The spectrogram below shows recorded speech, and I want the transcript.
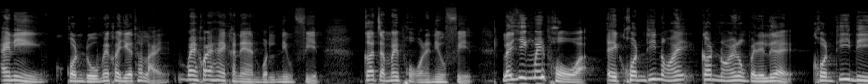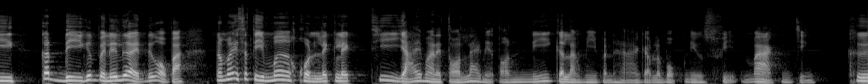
ไอ้นี่คนดูไม่ค่อยเยอะเท่าไหร่ ไม่ค่อยให้คะแนนบน News Feed ก็จะไม่โผล่ใน News Feed และยิ่งไม่โผล่อะไอคนที่น้อยก็น้อยลงไปเรื่อยๆ คนที่ดีก็ก็ดีขึ้นไปเรื่อยๆนึกออกปะทำให้สตรีมเมอร์คนเล็กๆ ที่ย้ายมาในตอนแรกเนี่ย ตอนนี้กำลังมีปัญหากับระบบ News Feed มากจริง ๆ คือ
